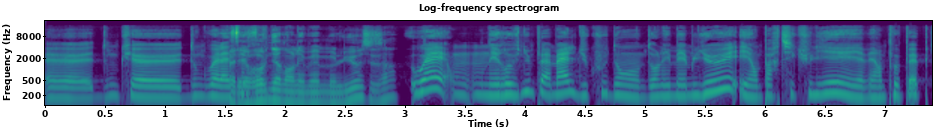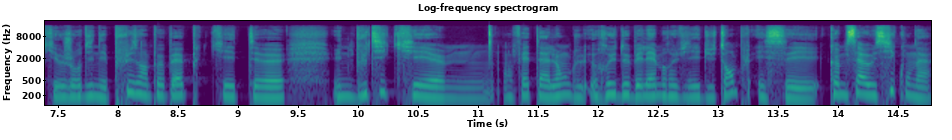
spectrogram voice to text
Euh, donc, euh, donc voilà. Fallait revenir dans les mêmes lieux, c'est ça? Ouais, on, est revenu pas mal du coup dans, dans, les mêmes lieux et en particulier il y avait un pop-up qui aujourd'hui n'est plus un pop-up, qui est euh, une boutique qui est en fait à l'angle rue de Bélème, rue Vieille du Temple et c'est comme ça aussi qu'on a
